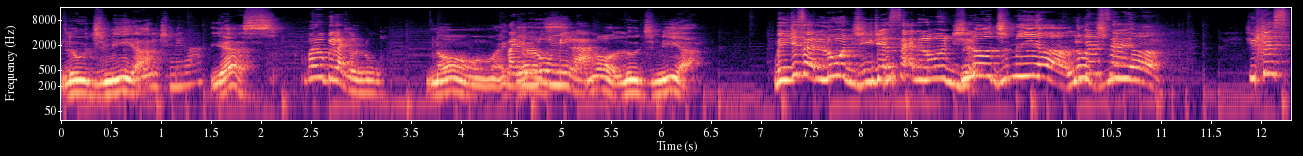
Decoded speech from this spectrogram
Lujmia. Ludmilla? Yes. But it would be like a Lu. No, I Like guess. Lumila. No, Lujmia. But you just said Luj. You just said just said- Lujmia. You just.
